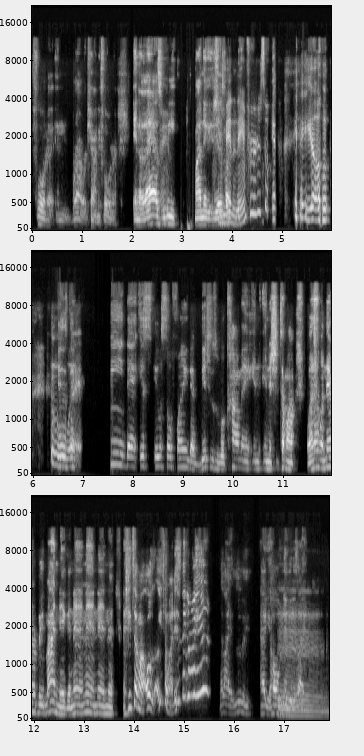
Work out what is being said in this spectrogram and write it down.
Florida, and Broward County, Florida. In the last Damn. week, my nigga, She made like- a name for herself. Yo, what? thing that it's it was so funny that bitches would comment in, in the shit talking about, well, that will never be my nigga, nah, nah, nah, nah. And she talking about, oh, are you talking about this nigga right here? And like literally how your whole nigga is like Mm.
